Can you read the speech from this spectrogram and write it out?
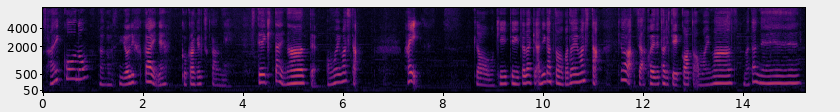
最高のなんかより深いね5ヶ月間にしていきたいなって思いました。はい。今日も聞いていただきありがとうございました。今日はじゃあこれで撮れていこうと思います。またね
